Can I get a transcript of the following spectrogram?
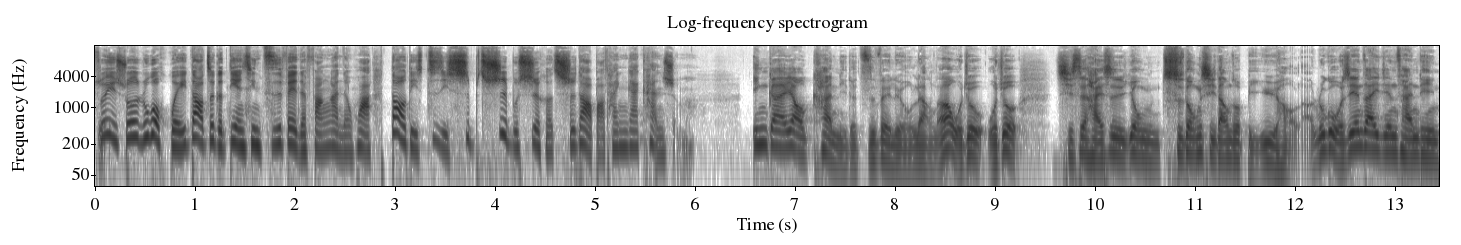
所以说，如果回到这个电信资费的方案的话，到底自己适适不适合吃到饱？他应该看什么？应该要看你的资费流量。然后我就我就其实还是用吃东西当做比喻好了。如果我今天在一间餐厅，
